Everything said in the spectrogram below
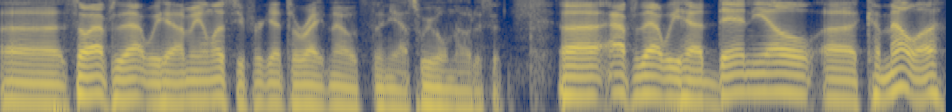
Uh, so after that, we had, I mean, unless you forget to write notes, then yes, we will notice it. Uh, after that, we had Danielle uh, Kamela,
